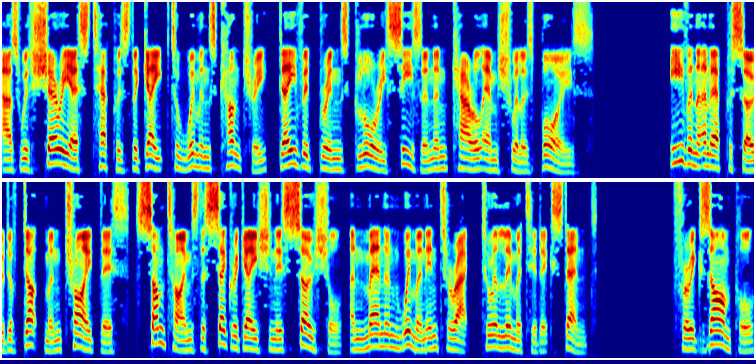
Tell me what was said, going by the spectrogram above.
as with Sheri S. Tepper's The Gate to Women's Country, David Brin's Glory Season and Carol Emshwiller's Boys. Even an episode of Duckman tried this, sometimes the segregation is social, and men and women interact to a limited extent. For example,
